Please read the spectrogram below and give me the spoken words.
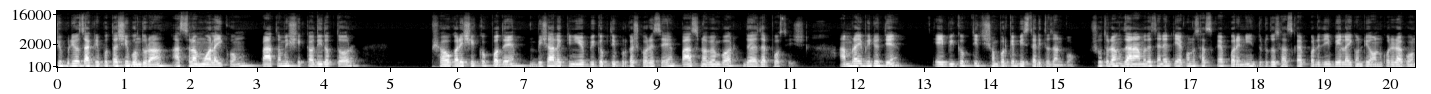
সুপ্রিয় চাকরি প্রত্যাশী বন্ধুরা, আসসালামু আলাইকুম। প্রাথমিক শিক্ষা অধিদপ্তর সহকারী শিক্ষক পদে বিশাল একটি নিয়োগ বিজ্ঞপ্তি প্রকাশ করেছে পাঁচ নভেম্বর দু হাজার পঁচিশ। আমরা এই ভিডিওতে এই বিজ্ঞপ্তির সম্পর্কে বিস্তারিত জানব। সুতরাং যারা আমাদের চ্যানেলটি এখনও সাবস্ক্রাইব করেনি দ্রুত সাবস্ক্রাইব করে দিয়ে বেল আইকনটি অন করে রাখুন,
